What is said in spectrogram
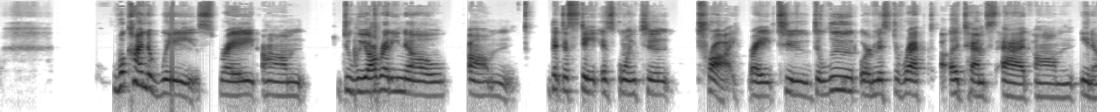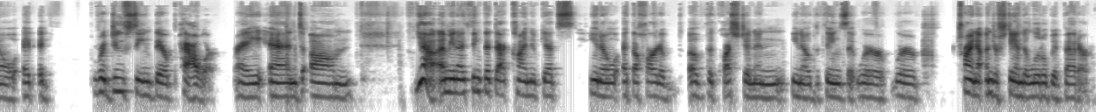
what kind of ways right um, do we already know um, that the state is going to try right to dilute or misdirect attempts at um, you know at, at reducing their power right and um, yeah i mean i think that that kind of gets you know at the heart of of the question and you know the things that we're we're trying to understand a little bit better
